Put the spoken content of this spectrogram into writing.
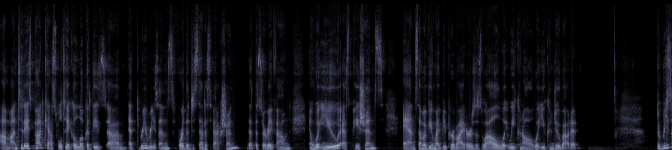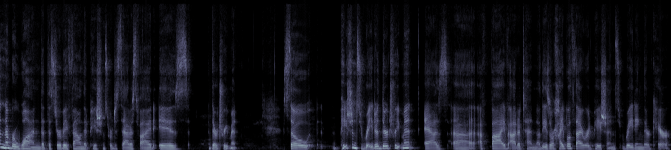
Um, on today's podcast, we'll take a look at these um, at three reasons for the dissatisfaction that the survey found, and what you as patients and some of you might be providers as well, what we can all what you can do about it. The reason number one that the survey found that patients were dissatisfied is their treatment. So patients rated their treatment as uh, a five out of 10. Now, these are hypothyroid patients rating their care.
